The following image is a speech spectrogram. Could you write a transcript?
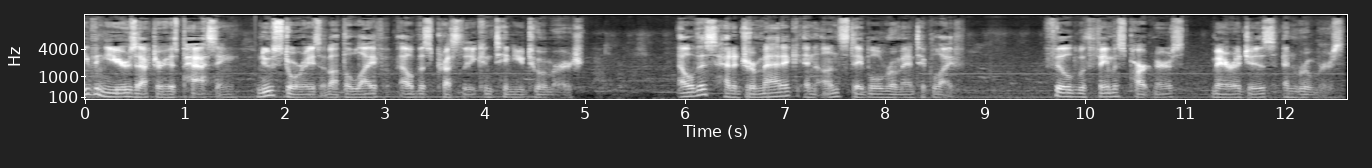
Even years after his passing, new stories about the life of Elvis Presley continue to emerge. Elvis had a dramatic and unstable romantic life, filled with famous partners, marriages, and rumors.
